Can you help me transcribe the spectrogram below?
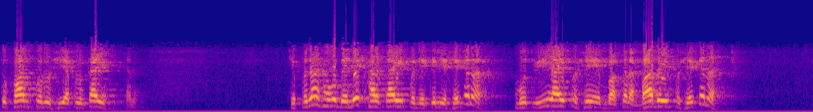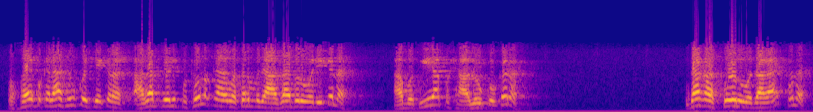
トファンプロシヤプルカイケナチェプラホベネカカイプデキリシェケナモトウィライプシェバカナバベイプシェケナオヘブカラスコチェケナアラブジェリプトラカワタムダアザブロリケナアモトウィラプシャロコケナだがそういうことだから、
